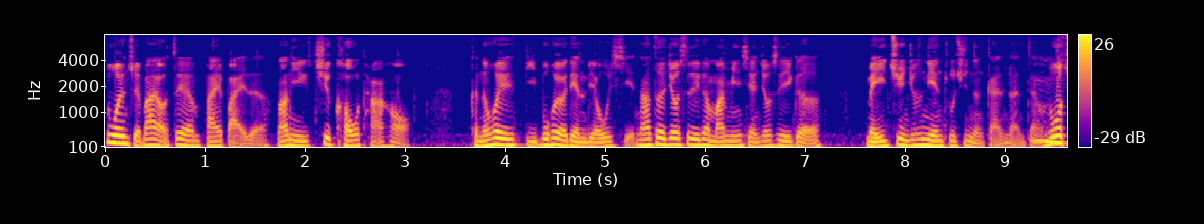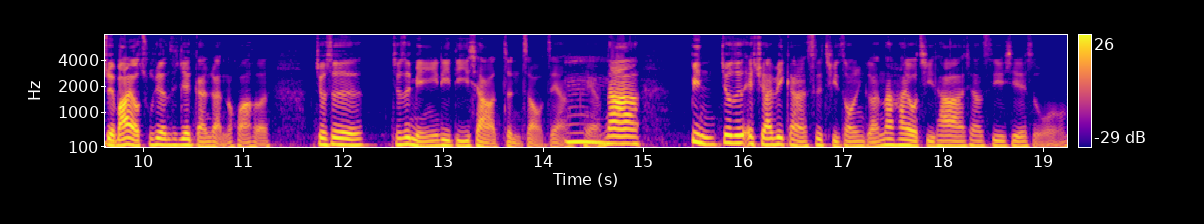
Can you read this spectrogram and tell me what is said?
如果你嘴巴有这样白白的，然后你去抠它哈，可能会底部会有点流血，那这就是一个蛮明显，就是一个霉菌，就是念珠菌的感染。这样，如果嘴巴有出现这些感染的话，和就是就是免疫力低下的征兆。这样，嗯、那病就是 HIV 感染是其中一个，那还有其他像是一些什么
